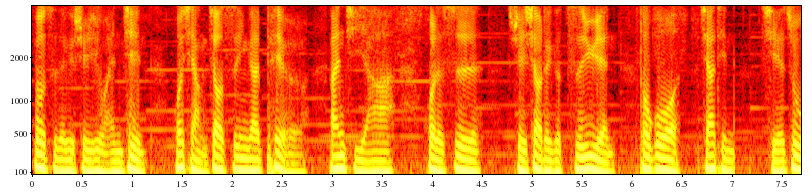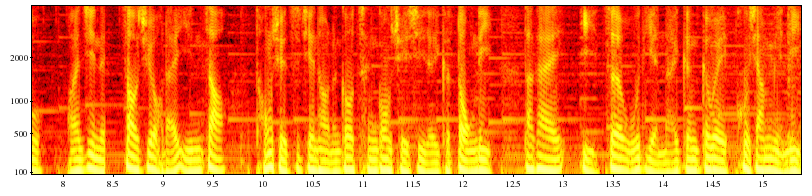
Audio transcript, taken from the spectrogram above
优质的一个学习环境，我想教师应该配合班级啊，或者是学校的一个资源，透过家庭协助环境的造就来营造。同学之间哈能够成功学习的一个动力，大概以这五点来跟各位互相勉励。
